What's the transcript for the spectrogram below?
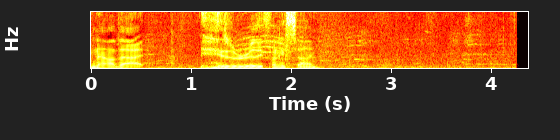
Now that is a really funny sign.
